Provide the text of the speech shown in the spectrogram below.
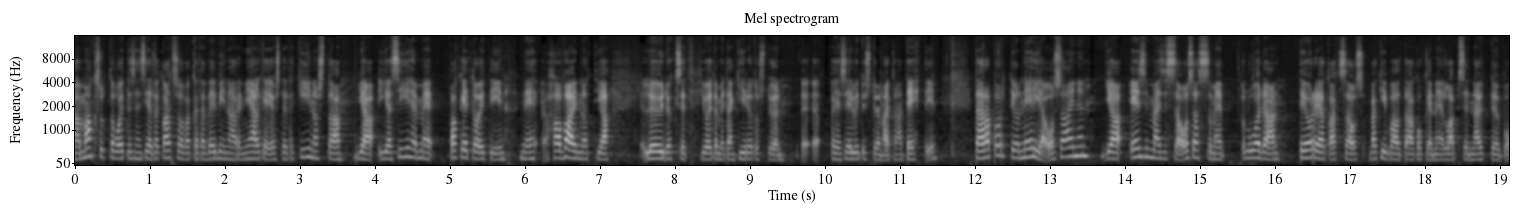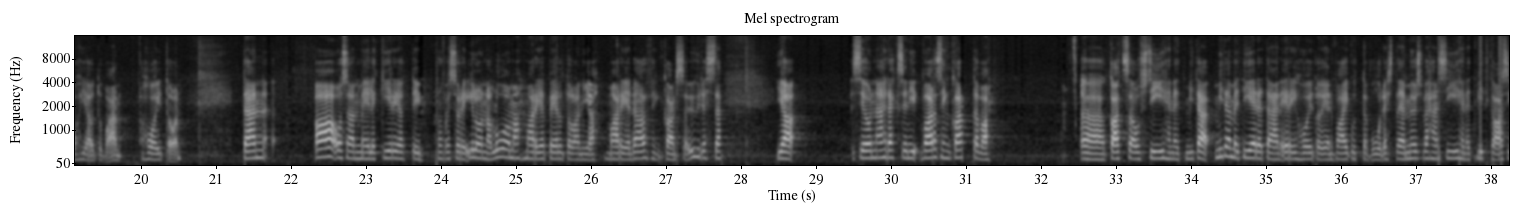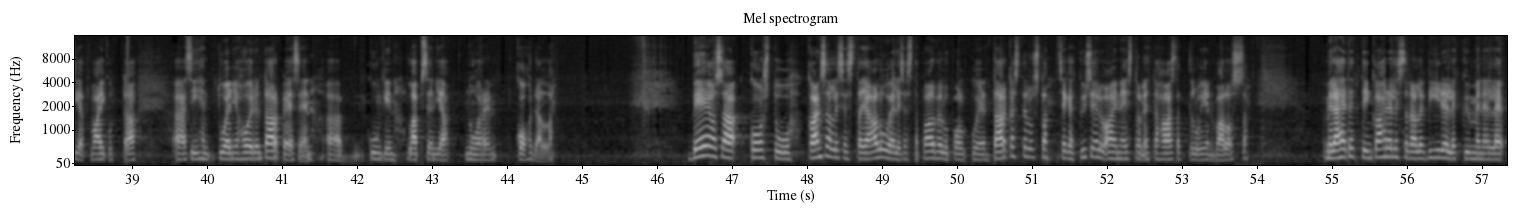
Maksutta voitte sen sieltä katsoa vaikka tämän webinaarin jälkeen, jos teitä kiinnostaa. Ja, ja siihen me paketoitiin ne havainnot ja löydökset, joita me tämän kirjoitustyön ja selvitystyön aikana tehtiin. Tämä raportti on neljäosainen ja ensimmäisessä osassa me luodaan teoriakatsaus väkivaltaa kokeneen lapsen näyttöön pohjautuvaan hoitoon. Tämän A-osan meille kirjoitti professori Ilona Luoma, Maria Peltolan ja Maria Darthin kanssa yhdessä. Ja se on nähdäkseni varsin kattava katsaus siihen, että mitä, mitä me tiedetään eri hoitojen vaikuttavuudesta ja myös vähän siihen, että mitkä asiat vaikuttaa siihen tuen ja hoidon tarpeeseen kunkin lapsen ja nuoren kohdalla. B-osa koostuu kansallisesta ja alueellisesta palvelupolkujen tarkastelusta sekä kyselyaineiston että haastattelujen valossa. Me lähetettiin 250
